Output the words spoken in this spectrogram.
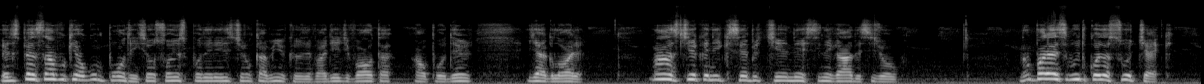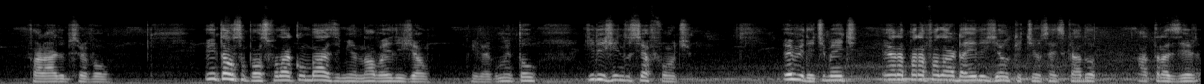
Eles pensavam que em algum ponto em seus sonhos poderia existir um caminho que os levaria de volta ao poder e à glória. Mas Tchekanik sempre tinha se negado a esse jogo. Não parece muito coisa sua, Tchek, Farad observou. Então só posso falar com base em minha nova religião, ele argumentou, dirigindo-se à fonte. Evidentemente, era para falar da religião que tinham se arriscado a trazer.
